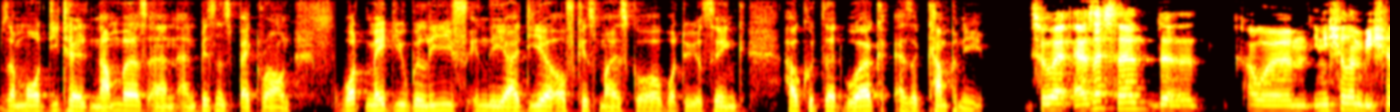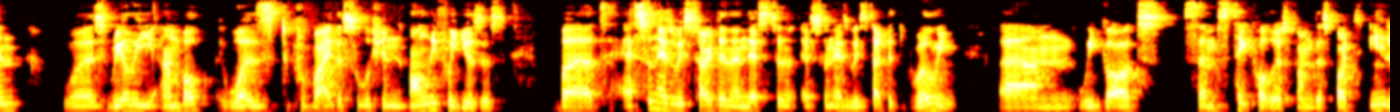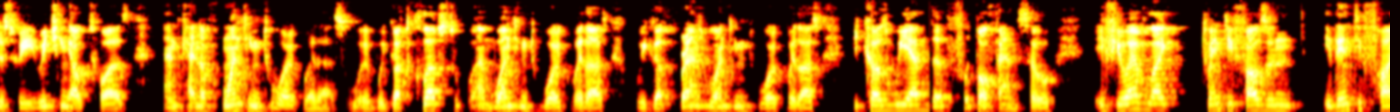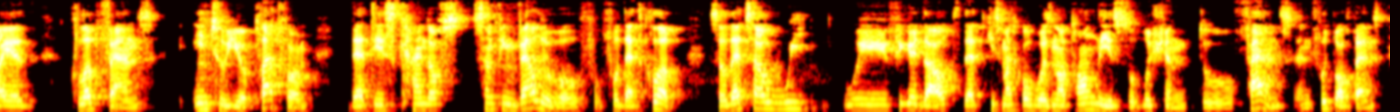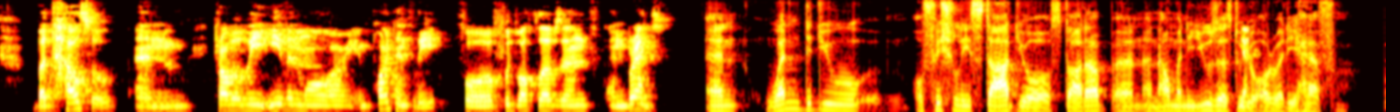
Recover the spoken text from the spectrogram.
some more detailed numbers and, and business background. What made you believe in the idea of Kiss My Score? What do you think? How could that work as a company? So, as I said, the, our um, initial ambition was really humble. It was to provide a solution only for users. But as soon as we started and as, soon, as soon as we started growing, um, we got some stakeholders from the sports industry reaching out to us and kind of wanting to work with us. We, we got clubs to, uh, wanting to work with us. We got brands wanting to work with us because we had the football fans. So if you have like 20,000 identified club fans into your platform, that is kind of something valuable for, for that club. So that's how we we figured out that Kiss My Score was not only a solution to fans and football fans, but also and probably even more importantly for football clubs and, and brands. And when did you officially start your startup and, and how many users do yeah. you already have?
